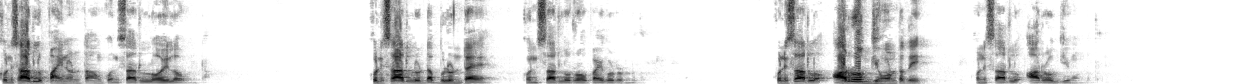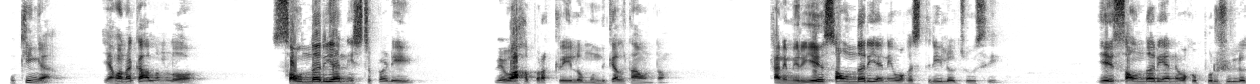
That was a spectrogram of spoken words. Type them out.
కొన్నిసార్లు పైన ఉంటాం కొన్నిసార్లు లోయలో ఉంటాం. కొన్నిసార్లు డబ్బులు ఉంటాయి కొన్నిసార్లు రూపాయి కూడా ఉండదు. కొన్నిసార్లు ఆరోగ్యం ఉంటుంది కొన్నిసార్లు ఆరోగ్యం ఉండదు. ముఖ్యంగా యవన కాలంలో సౌందర్యాన్ని ఇష్టపడి వివాహ ప్రక్రియలో ముందుకెళ్తూ ఉంటాం. కానీ మీరు ఏ సౌందర్యాన్ని ఒక స్త్రీలో చూసి ఏ సౌందర్యాన్ని ఒక పురుషుల్లో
